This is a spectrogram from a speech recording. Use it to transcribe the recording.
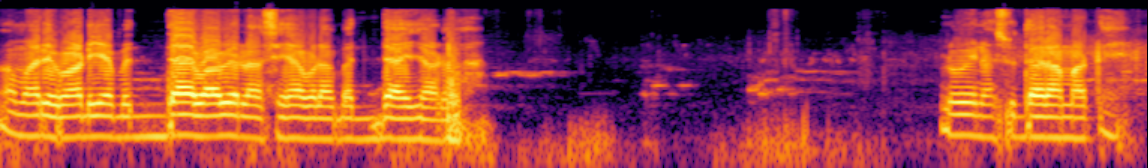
અમારે વાડિયા બધા વાવેલા છે આવડા બધા ઝાડવા. લોહીના સુધારા માટે.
